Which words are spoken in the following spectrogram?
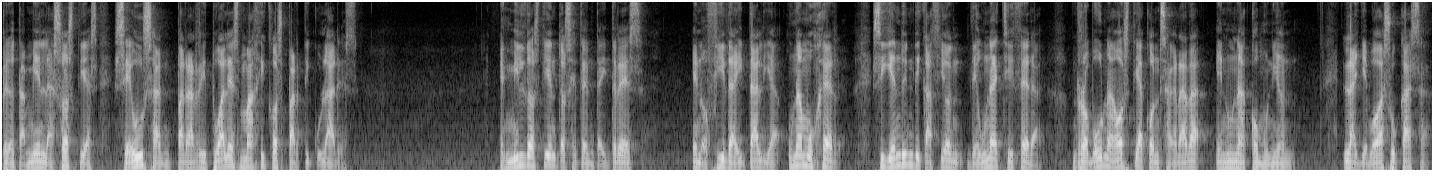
pero también las hostias se usan para rituales mágicos particulares. En 1273, en Ofida, Italia, una mujer siguiendo indicación de una hechicera, robó una hostia consagrada en una comunión. La llevó a su casa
